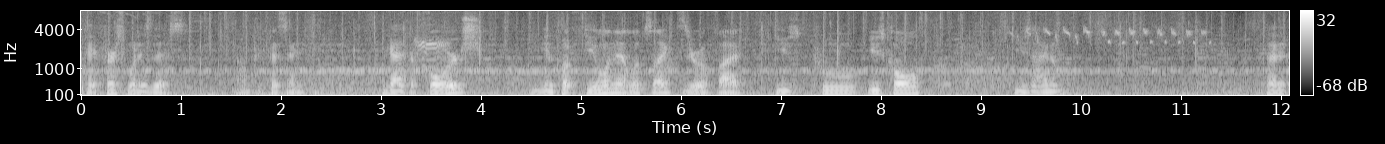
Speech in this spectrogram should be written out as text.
Okay, first, what is this? I don't think that's anything. We got the forge. You can put fuel in it, looks like. Zero five. Use. Use coal. Use item. Cut it.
